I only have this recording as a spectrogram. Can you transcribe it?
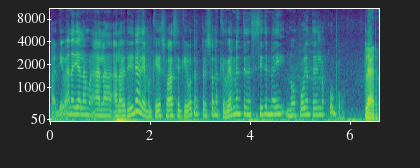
¿para qué van allá a la, a, la, a la, veterinaria? Porque eso hace que otras personas que realmente necesiten ahí no puedan tener los cupos. Claro,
